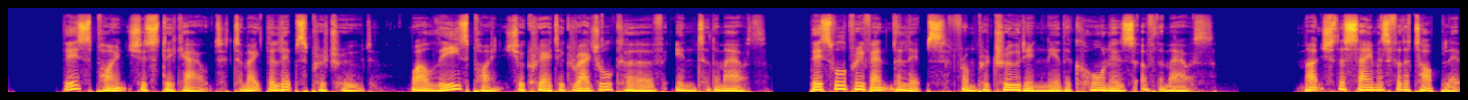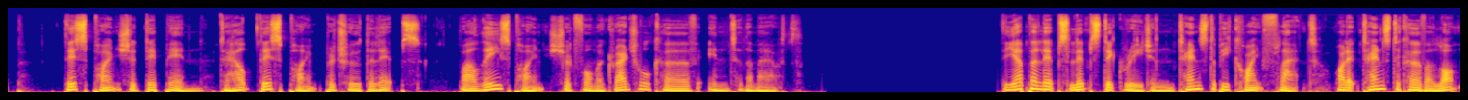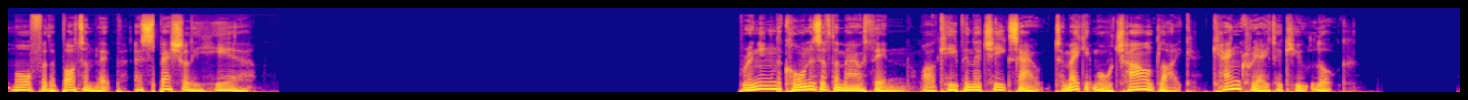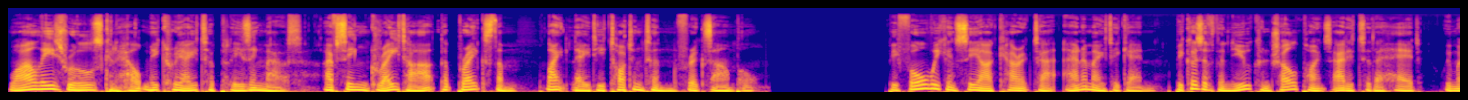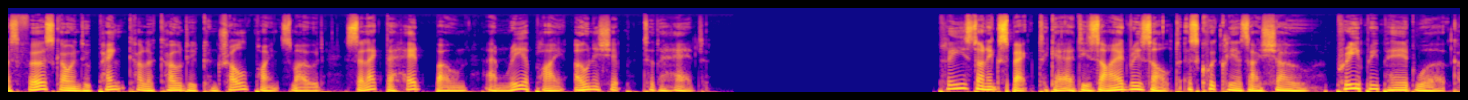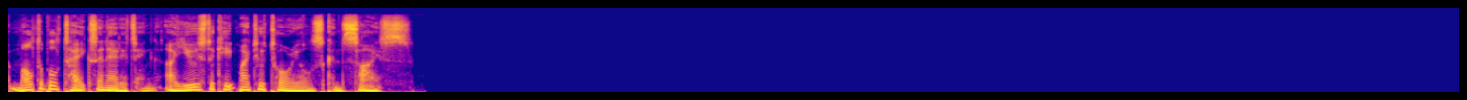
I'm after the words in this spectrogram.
This point should stick out to make the lips protrude, while these points should create a gradual curve into the mouth. This will prevent the lips from protruding near the corners of the mouth. Much the same as for the top lip, this point should dip in to help this point protrude the lips, while these points should form a gradual curve into the mouth. The upper lip's lipstick region tends to be quite flat, while it tends to curve a lot more for the bottom lip, especially here. Bringing the corners of the mouth in while keeping the cheeks out to make it more childlike can create a cute look. While these rules can help me create a pleasing mouth, I've seen great art that breaks them, like Lady Tottington for example. Before we can see our character animate again, because of the new control points added to the head, we must first go into paint color coded control points mode, select the head bone and reapply ownership to the head. Please don't expect to get a desired result as quickly as I show, Pre-prepared work, multiple takes and editing are used to keep my tutorials concise.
